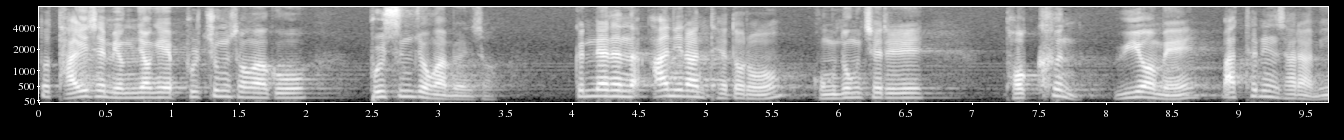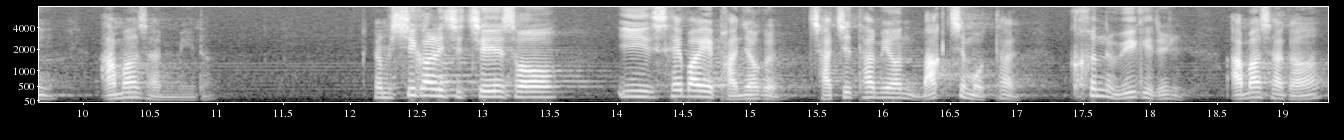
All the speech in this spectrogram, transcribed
또 다윗의 명령에 불충성하고 불순종하면서 끝내는 안일한 태도로 공동체를 더 큰 위험에 빠뜨린 사람이 아마사입니다. 그럼 시간의 지체에서 이 세바의 반역을 자칫하면 막지 못할 큰 위기를 아마사가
